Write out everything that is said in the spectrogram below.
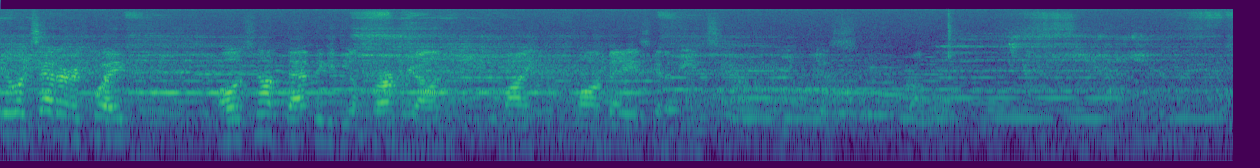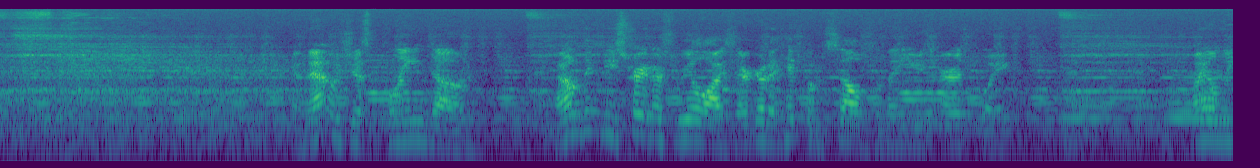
Realize Steelix had Earthquake. Well, it's not that big a deal for Umbreon. My Bombay is going to be in serious trouble. And that was just plain dumb. I don't think these trainers realize they're going to hit themselves when they use Earthquake. My only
